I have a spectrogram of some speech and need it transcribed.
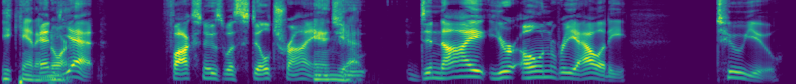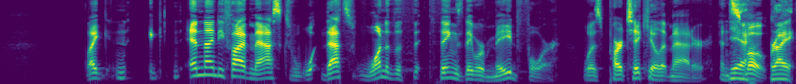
You can't ignore. And it. yet Fox News was still trying And to yet. deny your own reality to you. Like N95 masks that's one of the th- things they were made for was particulate matter and yeah, smoke. right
